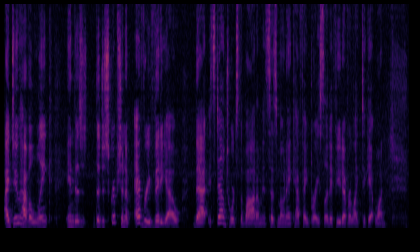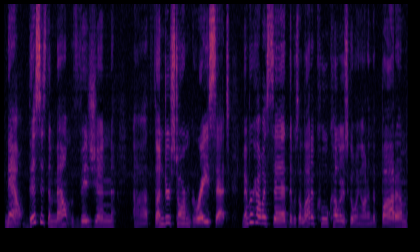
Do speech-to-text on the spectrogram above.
I do have a link in the description of every video that it's down towards the bottom. It says Monet Cafe bracelet if you'd ever like to get one. Now, this is the Mount Vision uh, Thunderstorm Gray set. Remember how I said there was a lot of cool colors going on in the bottom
